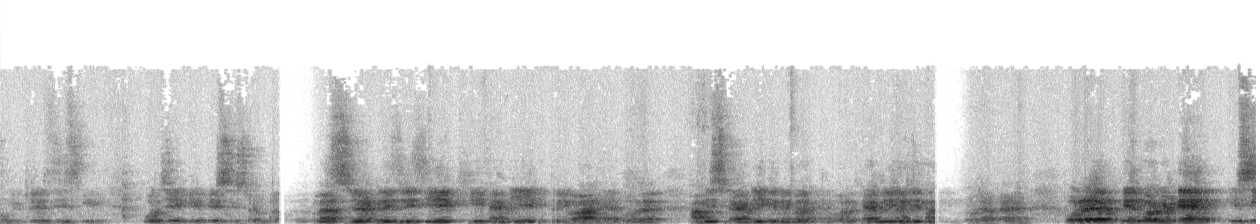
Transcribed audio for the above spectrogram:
होंगी ट्रेजरीज की, वो जेके पे सिस्टम पर। प्लस जो है, ट्रेजरीज ये एक ही फैमिली एक परिवार है और हम इस फैमिली के मेंबर हैं और फैमिली में जितना हो जाता है। और फिर गवर्नमेंट ने इसी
